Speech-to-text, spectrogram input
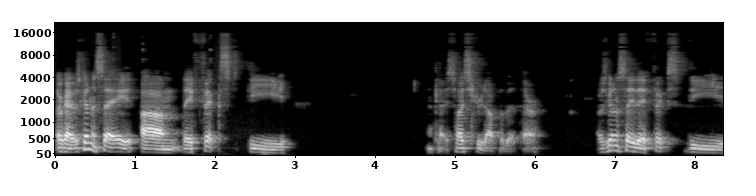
Okay, I was going to say um, they fixed the. Okay, so I screwed up a bit there. I was going to say they fixed the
